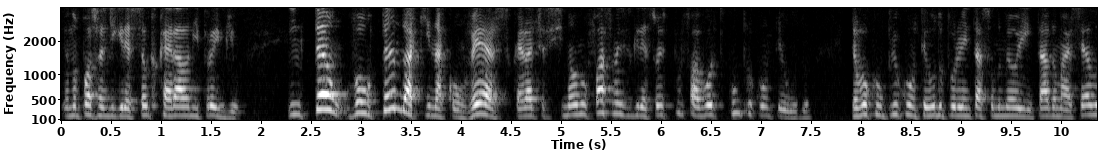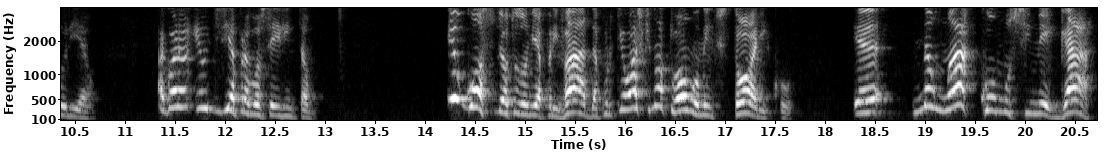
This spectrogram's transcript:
eu não posso fazer digressão que o Cairala me proibiu. Então, voltando aqui na conversa, o Cairala disse assim: Simão, não faça mais digressões, por favor, cumpra o conteúdo. Então, eu vou cumprir o conteúdo por orientação do meu orientado, Marcelo Uriel. Agora, eu dizia para vocês, então, eu gosto de autonomia privada porque eu acho que no atual momento histórico é, não há como se negar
